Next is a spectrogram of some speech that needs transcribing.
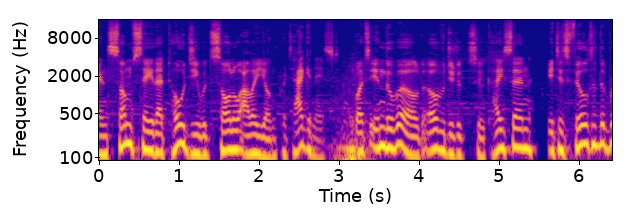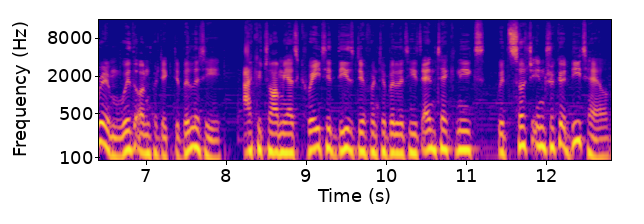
and some say that Toji would solo our young protagonist. But in the world of Jujutsu Kaisen, it is filled to the brim with unpredictability. Akutami has created these different abilities and techniques with such intricate detail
